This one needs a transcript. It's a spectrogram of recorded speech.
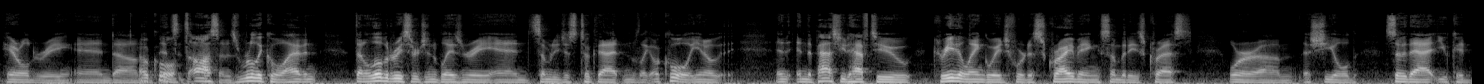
heraldry and um, Oh, cool. it's, it's awesome it's really cool i haven't done a little bit of research into blazonry and somebody just took that and was like oh cool you know in, in the past you'd have to create a language for describing somebody's crest or um, a shield so that you could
